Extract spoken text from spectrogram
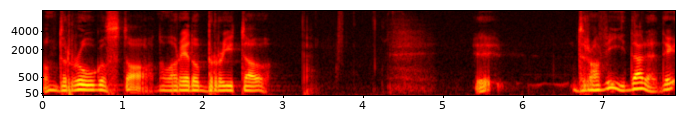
De drog åstad. De var redo att bryta upp. Eh, dra vidare. Det,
